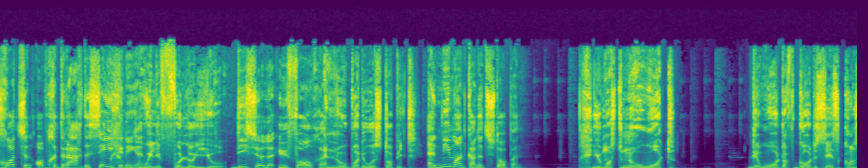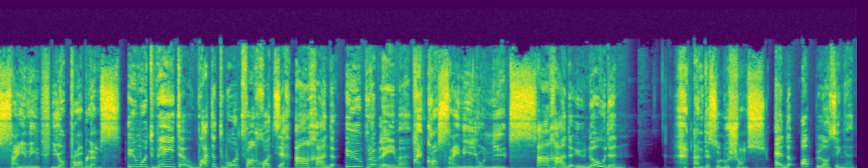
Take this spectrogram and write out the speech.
God zijn opgedraagde zegeningen, will follow you, die zullen u volgen. and nobody will stop it. En niemand kan het stoppen. You must know what the word of God says concerning your problems, U moet weten wat het woord van God zegt aangaande uw problemen, concerning your needs, aangaande uw noden and the solutions. en de oplossingen.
